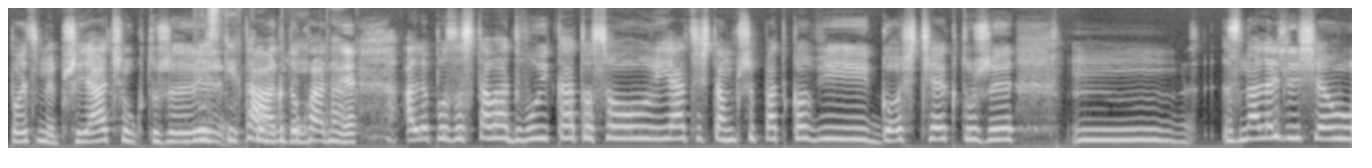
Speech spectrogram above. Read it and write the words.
powiedzmy przyjaciół, którzy... Bliskich Tak, kumpli, dokładnie. Tak. Ale pozostała dwójka to są jacyś tam przypadkowi goście, którzy mm, znaleźli się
